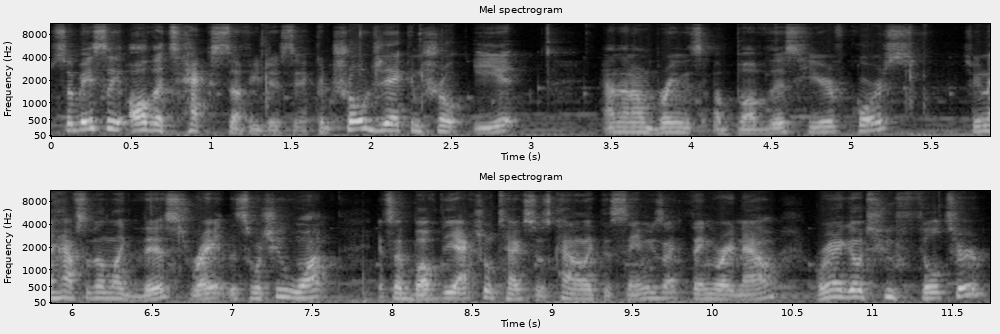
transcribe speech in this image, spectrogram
So basically all the text stuff you just did. Control J, Control E it, and then I'll bring this above this here, of course. So you're gonna have something like this, right? This is what you want. It's above the actual text, so it's kind of like the same exact thing right now. We're gonna go to Filter,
